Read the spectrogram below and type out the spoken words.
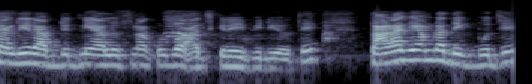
চাকরির আপডেট নিয়ে আলোচনা করব আজকের এই ভিডিওতে। তার আগে আমরা দেখব যে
